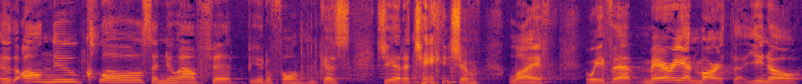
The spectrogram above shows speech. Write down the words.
with all new clothes, a new outfit, beautiful because she had a change of life. We've had Mary and Martha. You know,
